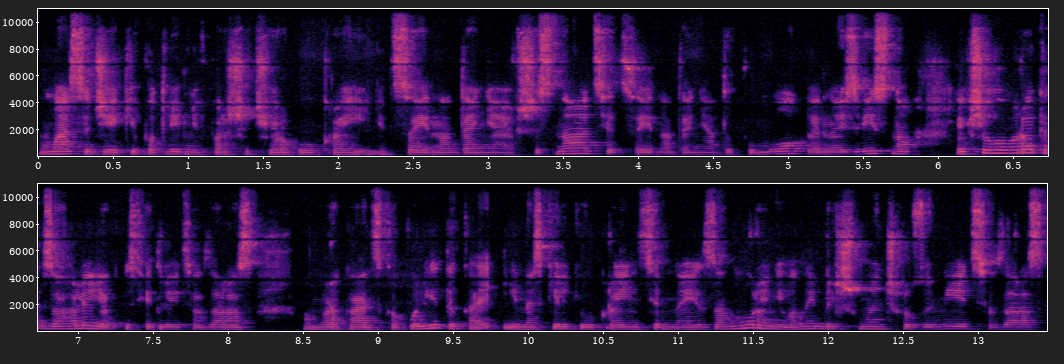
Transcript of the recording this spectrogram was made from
меседжі, які потрібні в першу чергу Україні. Це і надання F-16, це і надання допомоги. Ну і звісно, якщо говорити взагалі, як висвітлюється зараз американська політика, і наскільки українці в неї занурені, вони більш-менш розуміються зараз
